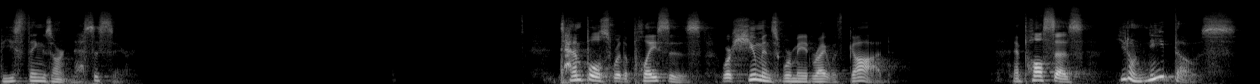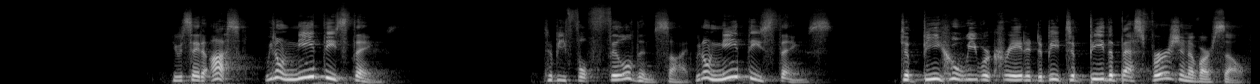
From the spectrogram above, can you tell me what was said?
These things aren't necessary. Temples were the places where humans were made right with God. And Paul says, You don't need those. He would say to us, We don't need these things to be fulfilled inside. We don't need these things to be who we were created to be, to be the best version of ourselves.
